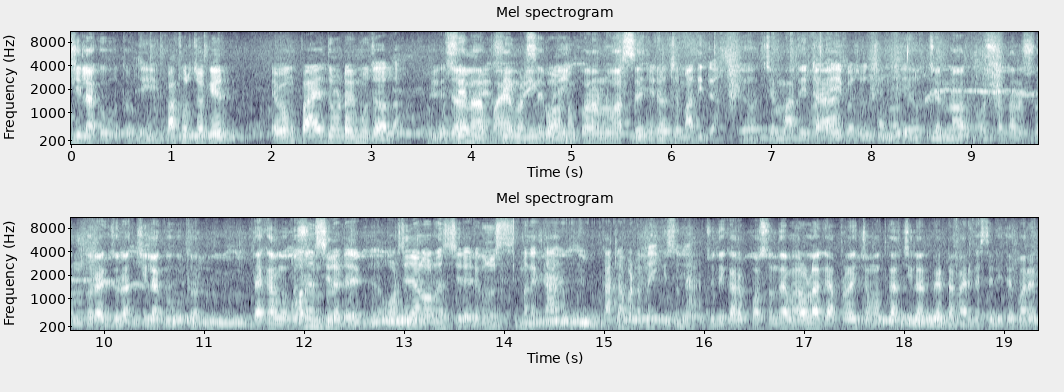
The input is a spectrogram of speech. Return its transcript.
চিলা কবুতর। জি পাথর চকের এবং পায়ে দুটোটাই মোজাওয়ালা উজালা Same- পায়ে same আবার ring same করানো। ring করানো আছে। এটা হচ্ছে মাদিটা। এ হচ্ছে মাদিটা। এই পাশে হচ্ছে এ হচ্ছে নর। অসাধারণ সুন্দর এক জোড়া চিলা কবুতর। দেখার মতো অরেঞ্জ সুন্দর। ছিল অরিজিনাল অরেঞ্জ ছিল এটা কোনো মানে কা- কাটা ফাটা নাই কিছু না যদি কারও পছন্দ ভালো লাগে আপনারা চমৎকার চিলার পেয়ারটা বাইরের কাছে নিতে পারেন।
